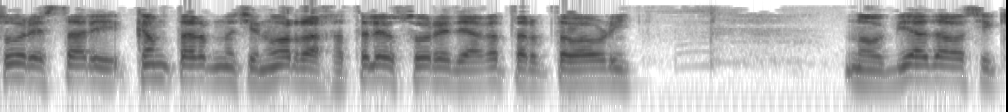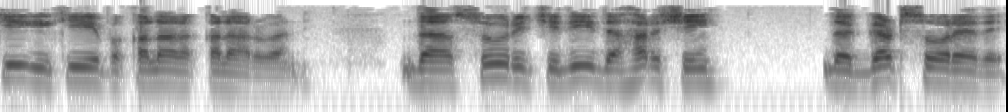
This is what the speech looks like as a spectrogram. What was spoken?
سورې ستاري کم طرف نه چې نور راختلې سورې دغه طرف ته وړي نو بیا دا وسې کیږي کیږي په قلار قلار باندې دا سوري چې دی د هر شي د ګټ سورې دی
